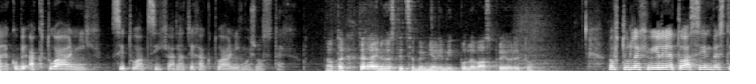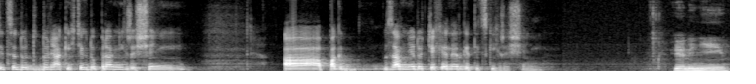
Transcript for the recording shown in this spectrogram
jakoby aktuálních situacích a na těch aktuálních možnostech. No tak která investice by měly mít podle vás prioritu? No v tuhle chvíli je to asi investice do, do nějakých těch dopravních řešení a pak za mě do těch energetických řešení. Je nyní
